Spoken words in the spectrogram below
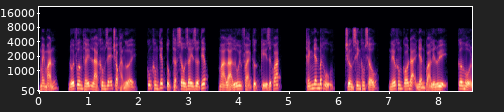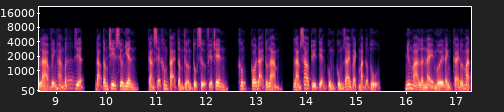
May mắn, đối phương thấy là không dễ chọc hạng người, cũng không tiếp tục thật sâu dây dưa tiếp, mà là lui phải cực kỳ dứt khoát. Thánh nhân bất hủ, trường sinh không xấu nếu không có đại nhân quả liên lụy, cơ hồ là vĩnh hằng bất diệt, đạo tâm chi siêu nhiên, càng sẽ không tại tầm thường tục sự phía trên, không có đại tướng làm làm sao tùy tiện cùng cùng giai vạch mặt động thủ. Nhưng mà lần này mới đánh cái đối mặt,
